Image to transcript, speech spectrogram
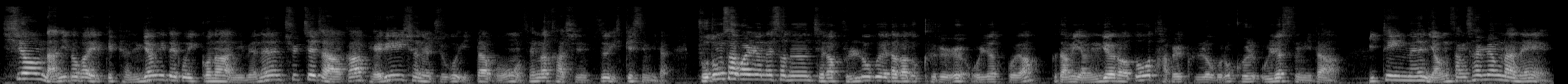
시험 난이도가 이렇게 변경이 되고 있거나 아니면은 출제자가 베리에이션을 주고 있다고 생각하실 수 있겠습니다. 조동사 관련해서는 제가 블로그에다가도 글을 올렸고요. 그 다음에 연결어도 답을 블로그로 글 올렸습니다. 밑에 있는 영상 설명란에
